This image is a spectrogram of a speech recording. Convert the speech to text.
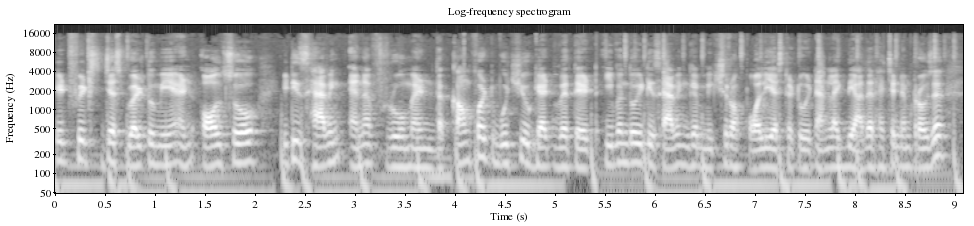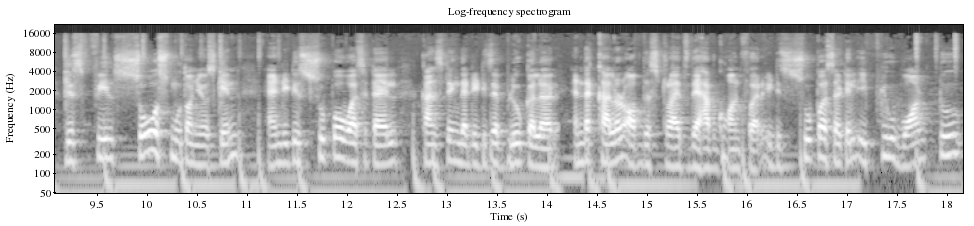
it fits just well to me and also it is having enough room and the comfort which you get with it even though it is having a mixture of polyester to it unlike the other H&M trouser this feels so smooth on your skin and it is super versatile considering that it is a blue color and the color of the stripes they have gone for. It is super subtle. If you want to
